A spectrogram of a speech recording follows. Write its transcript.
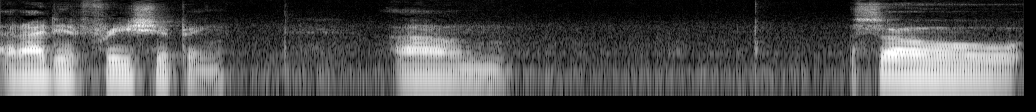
and I did free shipping. Um, so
